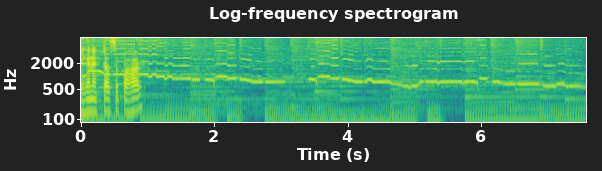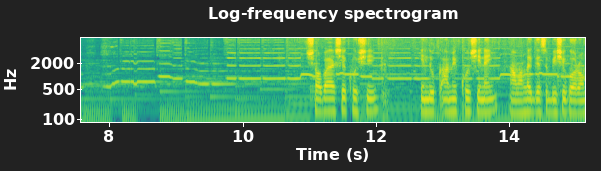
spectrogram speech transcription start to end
এখানে একটা আছে পাহাড় সবাই আসে খুশি, কিন্তু আমি খুশি নাই। আমার লাগতেছে বেশি গরম।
